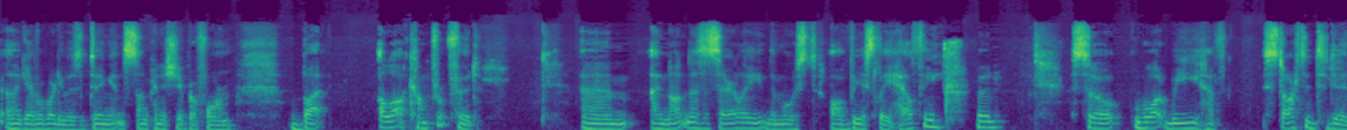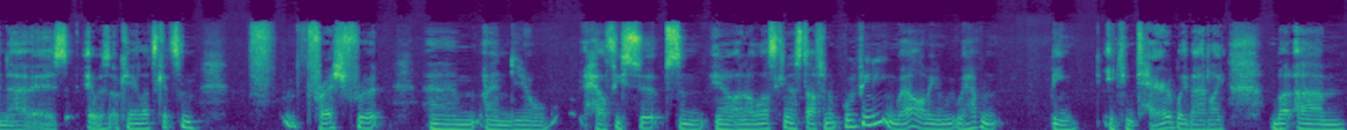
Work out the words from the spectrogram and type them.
I think everybody was doing it in some kind of shape or form. But a lot of comfort food. Um, and not necessarily the most obviously healthy food. So what we have started to do now is it was okay. Let's get some f- fresh fruit um, and you know healthy soups and you know and all this kind of stuff. And we've been eating well. I mean, we, we haven't been eating terribly badly, but um,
